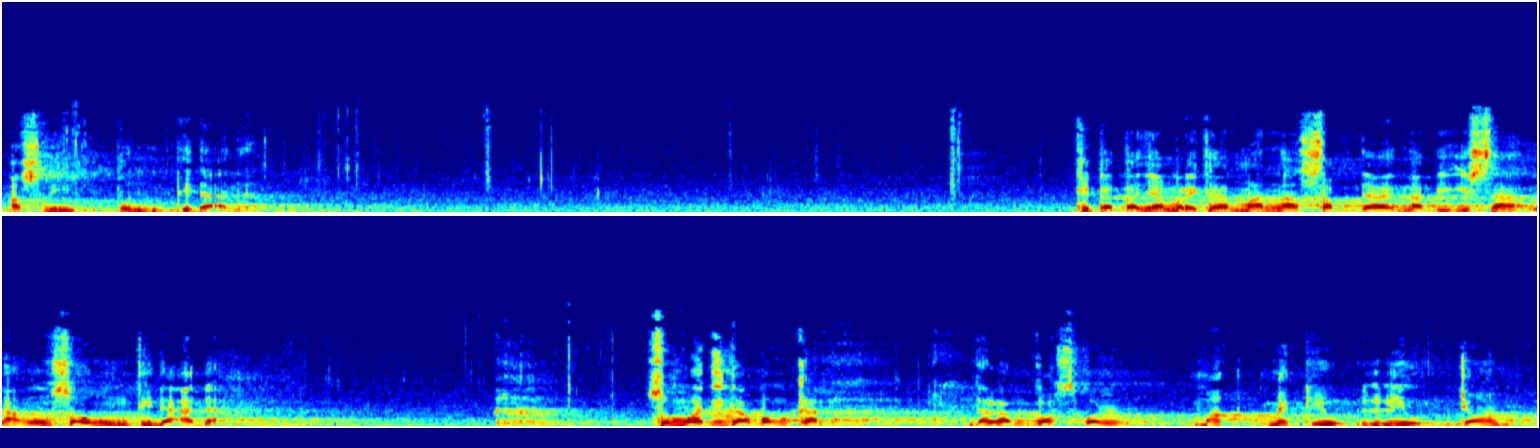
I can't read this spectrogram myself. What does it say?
asli pun tidak ada. Kita tanya mereka mana sabda Nabi Isa langsung tidak ada. Semua digabungkan dalam Gospel Mark, Matthew, Luke, John.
